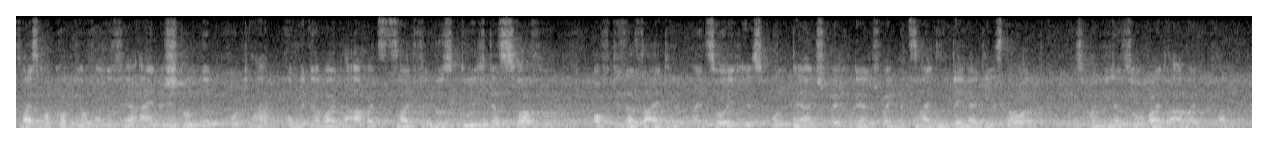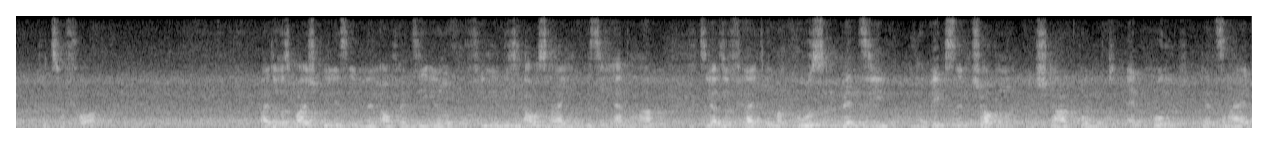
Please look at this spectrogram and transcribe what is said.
Das heißt, man kommt hier auf ungefähr eine Stunde pro Tag pro Mitarbeiter Arbeitszeitverlust durch das Surfen auf dieser Seite als solches und der entsprechende, der entsprechende Zeit hinterher, die es dauert, bis man wieder so weiterarbeiten kann wie zuvor. Weiteres Beispiel ist eben, wenn auch wenn Sie Ihre Profile nicht ausreichend gesichert haben, Sie also vielleicht immer posten, wenn Sie unterwegs sind, joggen mit Startpunkt, Endpunkt, der Zeit.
